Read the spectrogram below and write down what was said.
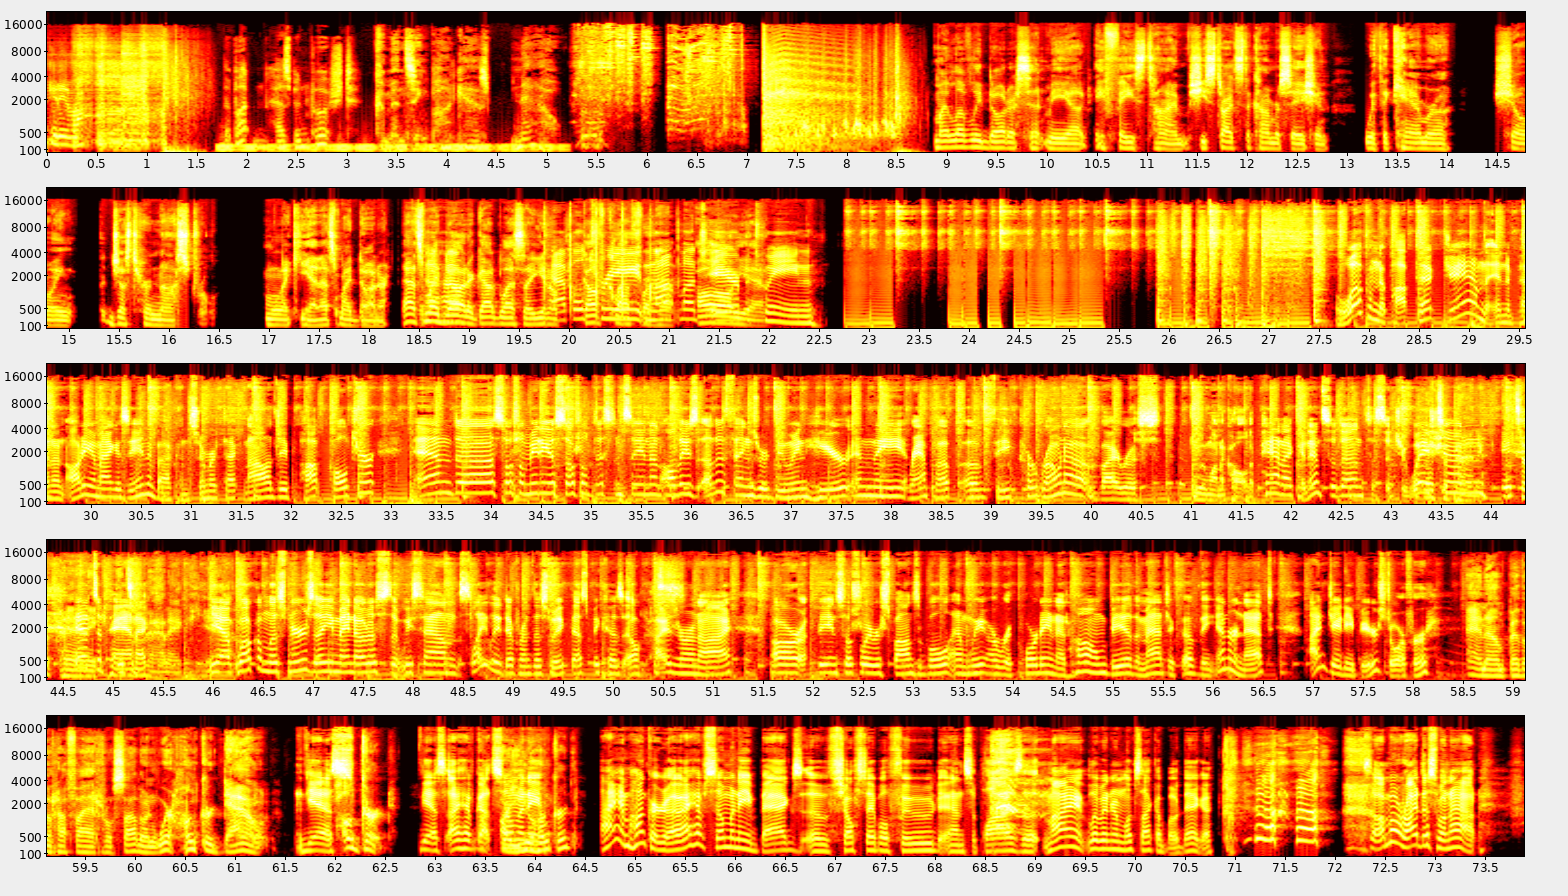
crema. The button has been pushed. Commencing podcast now. My lovely daughter sent me a, a FaceTime. She starts the conversation with the camera showing just her nostril. I'm like, yeah, that's my daughter. That's my Uh-huh. daughter. God bless her. You know, Apple golf clap tree, for not her. much Oh, air yeah. between. Welcome to Pop Tech Jam, the independent audio magazine about consumer technology, pop culture, and uh, social media, social distancing, and all these other things we're doing here in the ramp up of the coronavirus. Do we want to call it a panic, an incident, a situation? It's a panic. It's a panic. It's a panic. panic. Yeah, welcome, listeners. Uh, you may notice that we sound slightly different this week. That's because El Kaiser and I are being socially responsible and we are recording at home via the magic of the internet. I'm JD Biersdorfer. And I'm Pedro Rafael Rosado, and we're hunkered down. Yes, Hunkered. Yes, I have got so Are many. you hunkered? I am hunkered. I have so many bags of shelf stable food and supplies that my living room looks like a bodega. So I'm gonna ride this one out.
